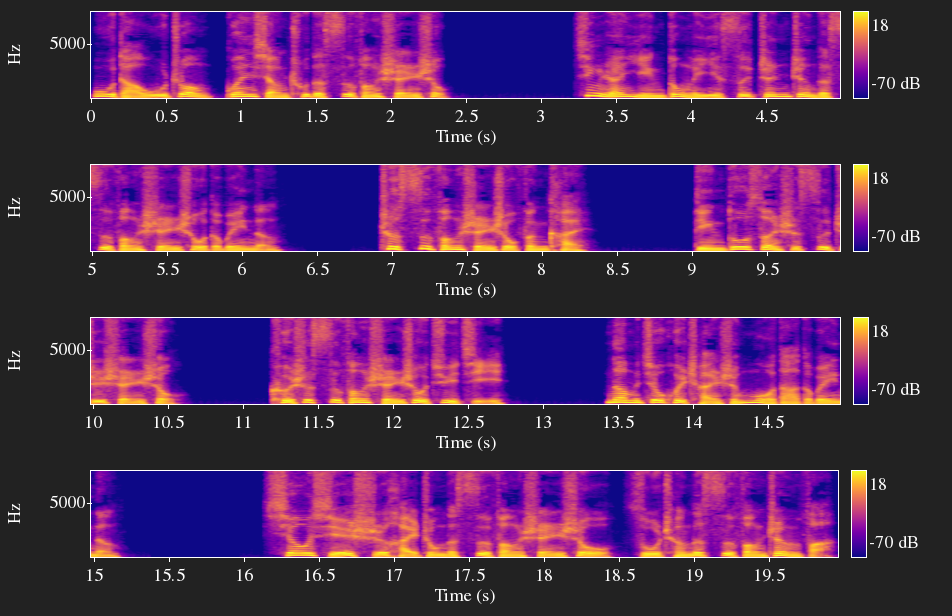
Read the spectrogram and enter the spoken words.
误打误撞观想出的四方神兽，竟然引动了一丝真正的四方神兽的威能。这四方神兽分开，顶多算是四只神兽，可是四方神兽聚集，那么就会产生莫大的威能。萧协识海中的四方神兽组成的四方阵法，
